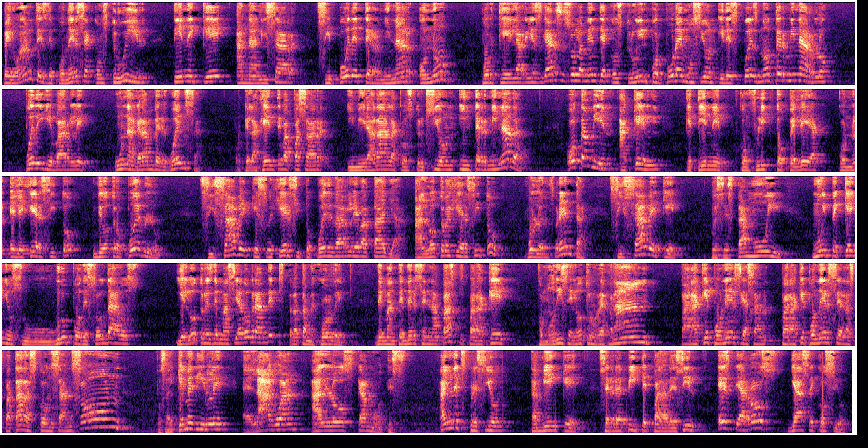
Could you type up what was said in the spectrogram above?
pero antes de ponerse a construir, tiene que analizar si puede terminar o no. Porque el arriesgarse solamente a construir por pura emoción y después no terminarlo, puede llevarle una gran vergüenza. Porque la gente va a pasar y mirará la construcción interminada. O también aquel que tiene conflicto, pelea con el ejército de otro pueblo si sabe que su ejército puede darle batalla al otro ejército, pues lo enfrenta. Si sabe que pues está muy muy pequeño su grupo de soldados y el otro es demasiado grande, pues trata mejor de, de mantenerse en la paz, pues para qué, como dice el otro refrán, para qué ponerse a para qué ponerse a las patadas con Sansón, pues hay que medirle el agua a los camotes. Hay una expresión también que se repite para decir, este arroz ya se coció.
